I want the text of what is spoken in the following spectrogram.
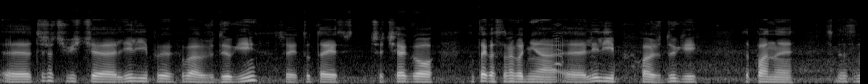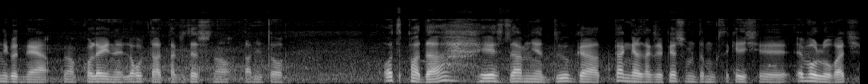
E, Też oczywiście Lilip, e, chyba już drugi, czyli tutaj jest trzeciego, no tego samego dnia e, Lilip, chyba już drugi zapany, następnego dnia no, kolejny Lota, także też no, dla mnie to odpada. Jest dla mnie druga Tangal, także pierwszą będę mógł kiedyś ewoluować,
